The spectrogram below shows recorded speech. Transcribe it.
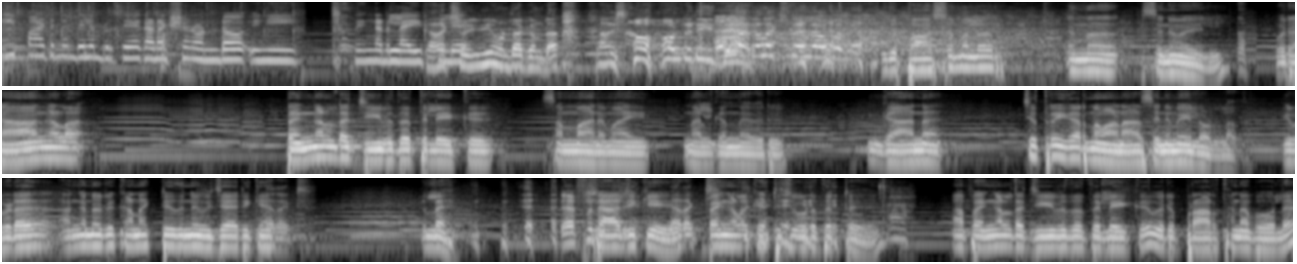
ഈ പാട്ടിന് എന്തെങ്കിലും പ്രത്യേക കണക്ഷൻ ഉണ്ടോ ഇനി നിങ്ങളുടെ കണക്ഷൻ ഇനി ഉണ്ടാക്കണ്ട. കണക്ഷൻ ഓൾറെഡി ഇത് പാശമലർ എന്ന സിനിമയിൽ ഒരാങ്ങള പെങ്ങളുടെ ജീവിതത്തിലേക്ക് സമ്മാനമായി നൽകുന്ന ഒരു ഗാന ചിത്രീകരണമാണ് ആ സിനിമയിലുള്ളത്. ഇവിടെ അങ്ങനെ ഒരു കണക്ട് ഇതിന് വിചാരിക്കാൻ അല്ലേ? ഷാജിക്ക് പെങ്ങളെ കെട്ടിച്ചു കൊടുത്തിട്ട് ആ പെങ്ങളുടെ ജീവിതത്തിലേക്ക് ഒരു പ്രാർത്ഥന പോലെ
